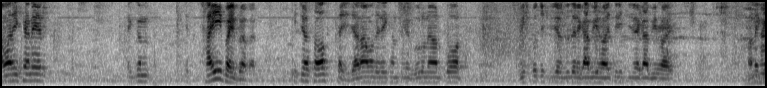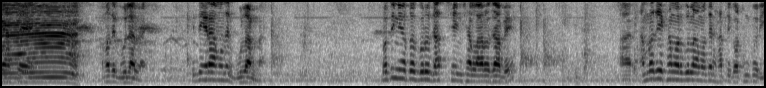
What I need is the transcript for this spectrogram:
আমার এখানের একজন স্থায়ী ভাই ব্রাদার কিছু আছে অস্থায়ী, যারা আমাদের এখান থেকে গরু নেওয়ার পর বিশ পঁচিশ লিটার দুধের গাবি হয়, তিরিশ লিটার গাবি হয়। অনেকে আছে, আমাদের ভুলা যায়। কিন্তু এরা আমাদের ভুলার না। প্রতিনিয়ত গরু যাচ্ছে, ইনশাল্লাহ আরও যাবে। আর আমরা যে খামারগুলো আমাদের হাতে গঠন করি,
